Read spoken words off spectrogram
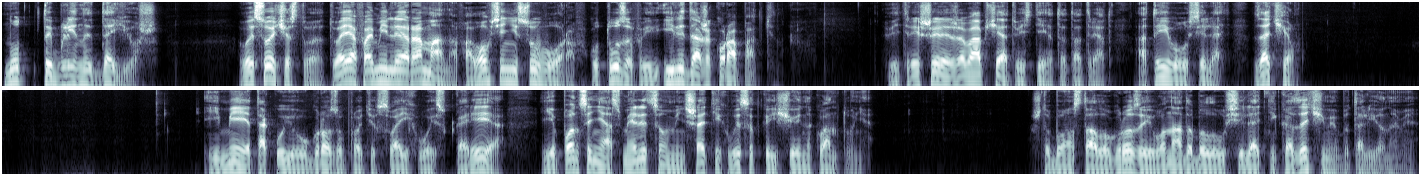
Ну ты, блин, и даешь. Высочество, твоя фамилия Романов, а вовсе не Суворов, Кутузов или даже Куропаткин. Ведь решили же вообще отвести этот отряд, а ты его усилять. Зачем? Имея такую угрозу против своих войск в Корее, японцы не осмелятся уменьшать их высадкой еще и на Квантуне. Чтобы он стал угрозой, его надо было усилять не казачьими батальонами,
